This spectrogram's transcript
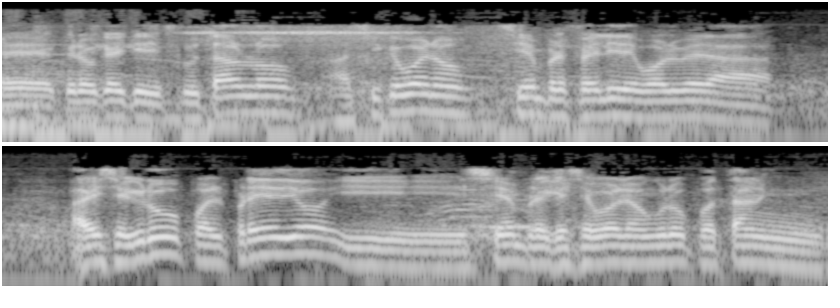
Eh, creo que hay que disfrutarlo, así que bueno, siempre feliz de volver a, a ese grupo, al predio y siempre que se vuelve un grupo tan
